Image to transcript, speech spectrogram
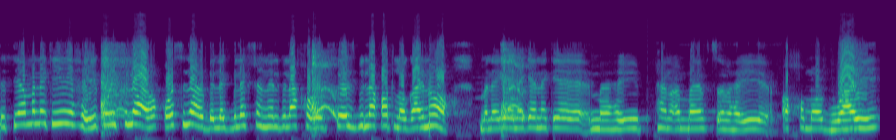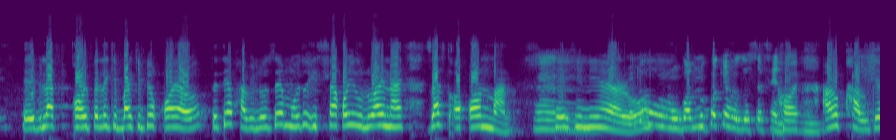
তেতিয়া মানে কি হেৰি কৰিছিলে আৰু কৈছিলে আৰু বেলেগ বেলেগ চেনেল বিলাক পেজ বিলাকত লগাই ন। মানে এনেকে এনেকে হেৰি ফেন- মানে হেৰি অসমৰ বোৱাৰী এইবিলাক কৈ পেলাই কিবা কিবি কয় আৰু। তেতিয়া ভাবিলো যে মইতো ইচ্ছা কৰি ওলোৱাই নাই জাষ্ট অকনমান সেইখিনিয়ে আৰু। গম নোপোৱাকে হৈ গৈছে হয় আৰু ভালকে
